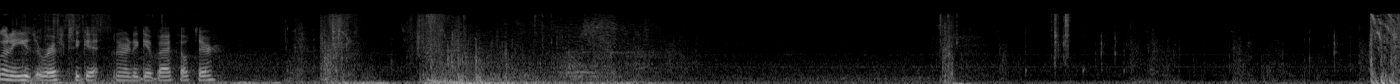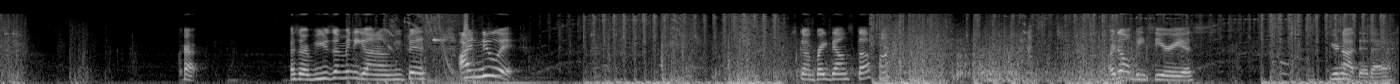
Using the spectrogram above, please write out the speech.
I'm gonna use a rift to get in order to get back up there. Crap. I use a minigun, I'm gonna be pissed. I knew it! It's gonna break down stuff, huh? Or don't be serious. You're not dead ass.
